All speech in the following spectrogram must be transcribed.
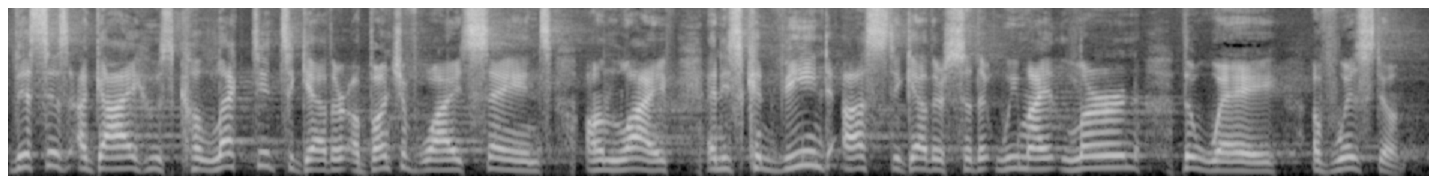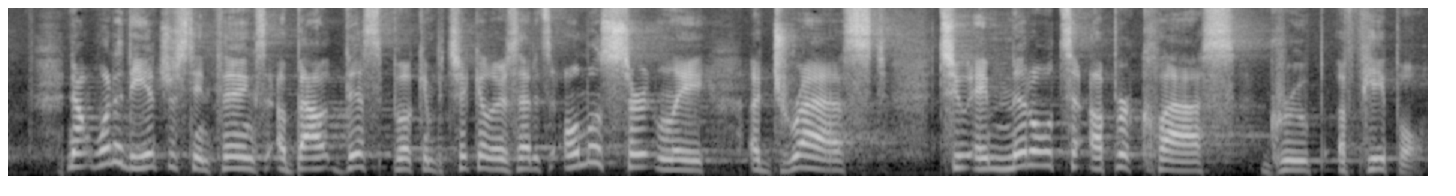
This is a guy who's collected together a bunch of wise sayings on life, and he's convened us together so that we might learn the way of wisdom. Now, one of the interesting things about this book in particular is that it's almost certainly addressed to a middle to upper class group of people.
